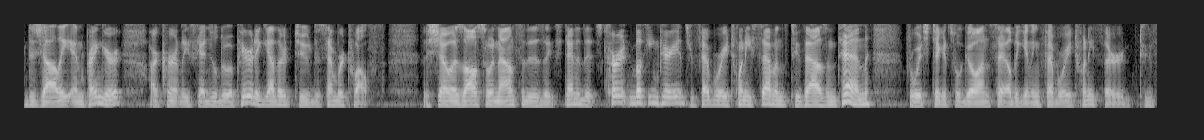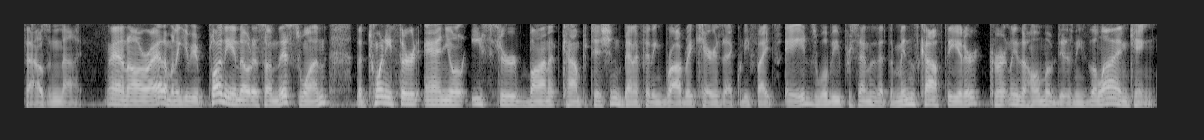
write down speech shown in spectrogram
Djali and Prenger are currently scheduled to appear together to December 12th. The show has also announced that it has extended its current booking period through February 27th, 2010, for which tickets will go on sale beginning February 23rd, 2009. And all right, I'm going to give you plenty of notice on this one. The 23rd annual Easter Bonnet Competition benefiting Broadway Cares Equity Fights AIDS will be presented at the Minskoff Theater, currently the home of Disney's The Lion King.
